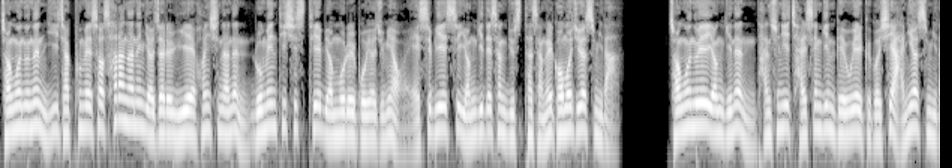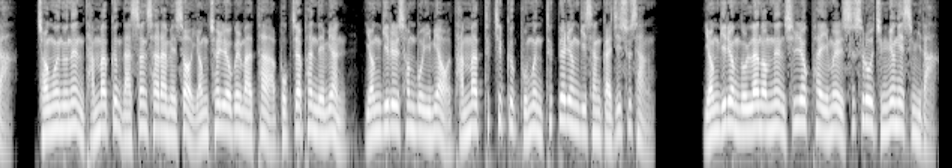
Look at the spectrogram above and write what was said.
정은우는 이 작품에서 사랑하는 여자를 위해 헌신하는 로맨티시스트의 면모를 보여주며 SBS 연기대상 뉴스타상을 거머쥐었습니다. 정은우의 연기는 단순히 잘생긴 배우의 그것이 아니었습니다. 정은우는 단막극 낯선 사람에서 영철 역을 맡아 복잡한 내면 연기를 선보이며 단막 특집극 부문 특별연기상까지 수상. 연기력 논란 없는 실력파임을 스스로 증명했습니다.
